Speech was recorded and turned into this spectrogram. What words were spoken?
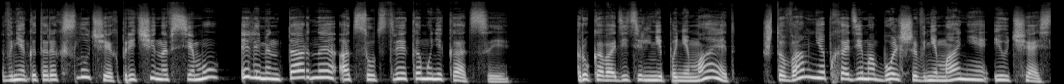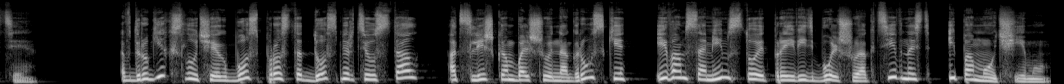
В некоторых случаях причина всему — элементарное отсутствие коммуникации. Руководитель не понимает, что вам необходимо больше внимания и участия. В других случаях босс просто до смерти устал от слишком большой нагрузки, и вам самим стоит проявить большую активность и помочь ему.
